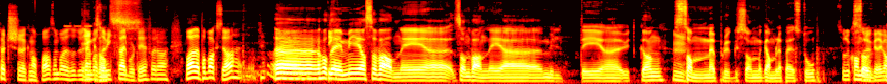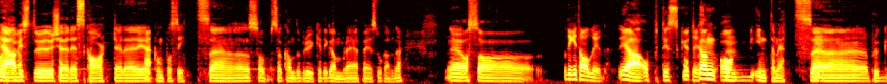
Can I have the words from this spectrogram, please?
Touch-knapper som bare så du trenger bare så tverrborti for å Hva er det på baksida? Uh, HDMI, altså vanlig eh, sånn vanlig uh, multi-utgang. Samme plugg som gamle PS2. Så du kan så, bruke det gamle. ja, hvis du kjører SCART eller Ja. kompositt, eh, så, så kan du bruke de gamle PS2-kablene. Uh, og så Og digital lyd. ja, optisk Optisk, utgang og internettplugg,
